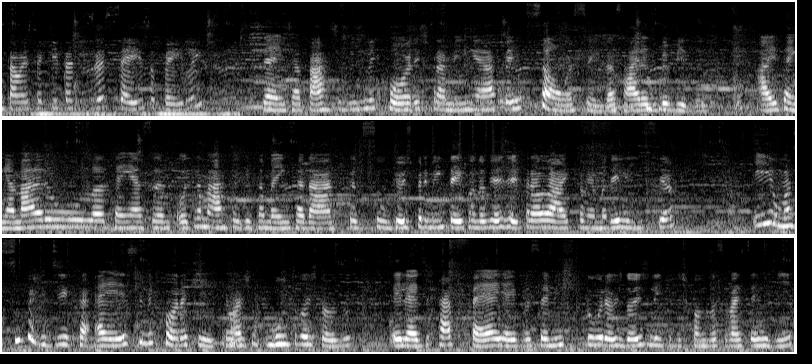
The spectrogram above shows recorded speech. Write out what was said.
Então esse aqui tá 16, o Baileys. Gente, a parte dos licores pra mim é a perdição, assim, dessa área de bebidas. Aí tem a Marula, tem essa outra marca aqui também, que é da África do Sul, que eu experimentei quando eu viajei pra lá, que também é uma delícia. E uma super dica é esse licor aqui, que eu acho muito gostoso. Ele é de café e aí você mistura os dois líquidos quando você vai servir.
